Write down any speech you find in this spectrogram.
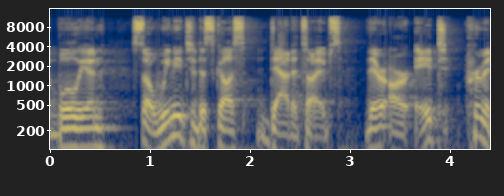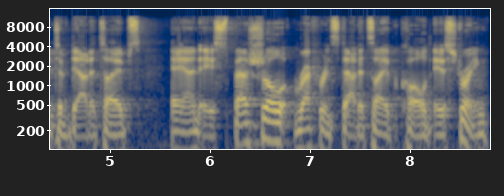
a Boolean? So we need to discuss data types. There are eight primitive data types, and a special reference data type called a string.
